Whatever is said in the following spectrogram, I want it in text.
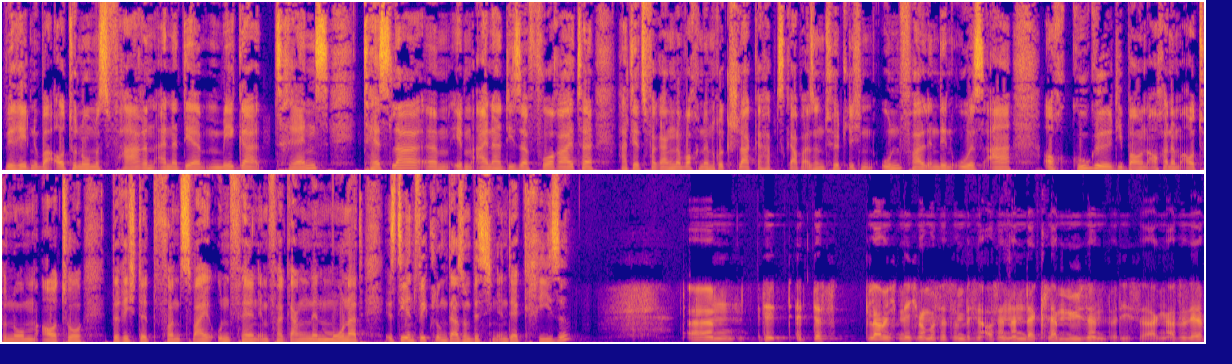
Wir reden über autonomes Fahren, einer der Megatrends. Tesla, ähm, eben einer dieser Vorreiter, hat jetzt vergangene Woche einen Rückschlag gehabt. Es gab also einen tödlichen Unfall in den USA. Auch Google, die bauen auch an einem autonomen Auto, berichtet von zwei Unfällen im vergangenen Monat. Ist die Entwicklung da so ein bisschen in der Krise? Ähm, das glaube ich nicht. Man muss das so ein bisschen auseinanderklamüsern, würde ich sagen. Also der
